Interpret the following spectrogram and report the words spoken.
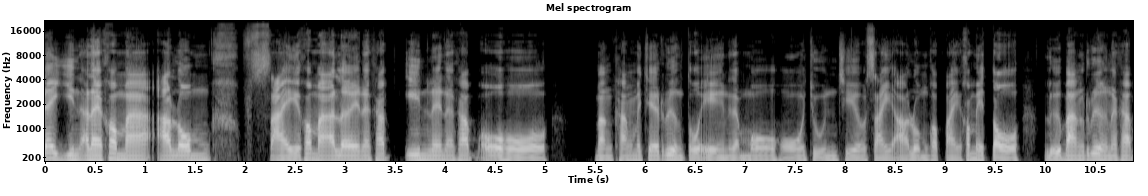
ได้ยินอะไรเข้ามาอารมณ์ใส่เข้ามาเลยนะครับ อินเลยนะครับ โอ้โห บางครั้งไม่ใช่เรื่องตัวเองนะโมโหฉุนเฉียวใส่อารมณ์เข้าไปเขาไม่โต หรือบางเรื่องนะครับ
